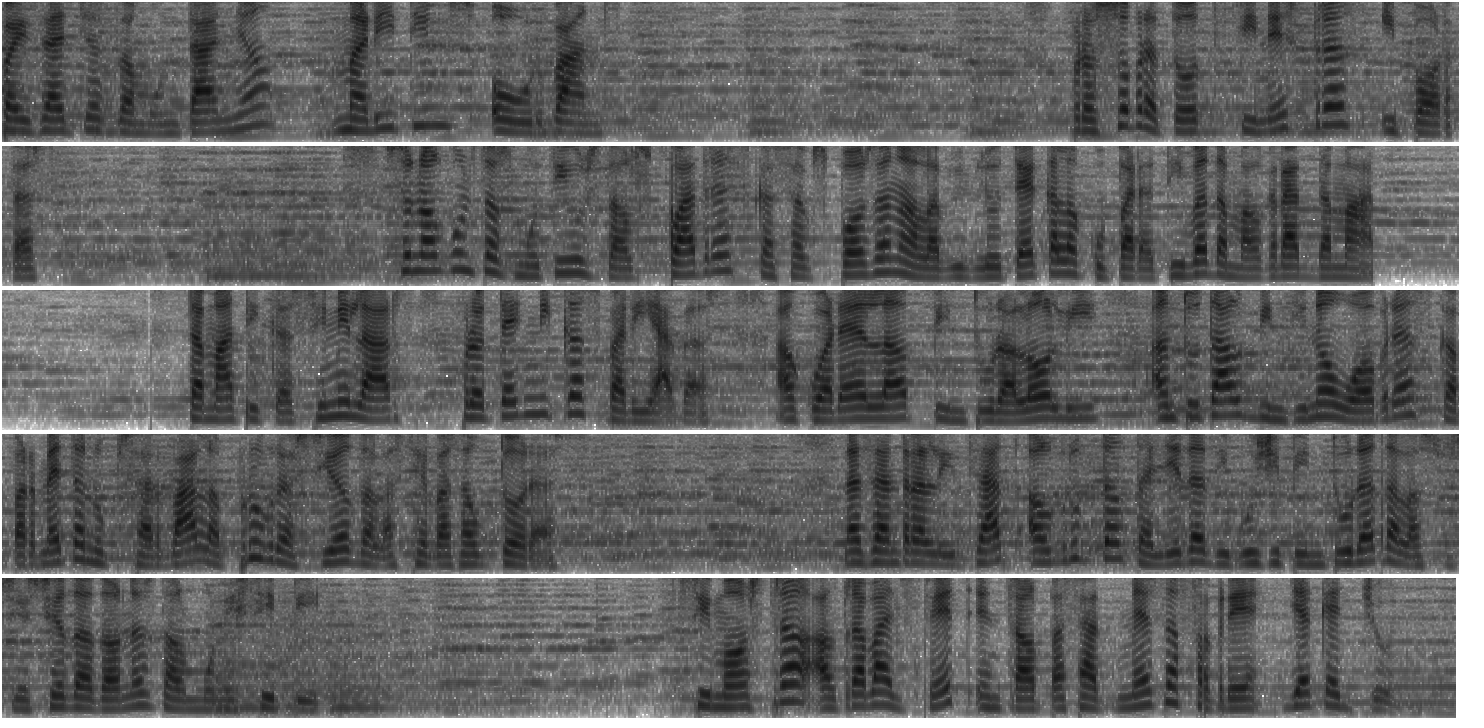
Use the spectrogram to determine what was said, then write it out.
paisatges de muntanya, marítims o urbans, però sobretot finestres i portes. Són alguns dels motius dels quadres que s'exposen a la Biblioteca La Cooperativa de Malgrat de Mar. Temàtiques similars, però tècniques variades. Aquarela, pintura a l'oli, en total 29 obres que permeten observar la progressió de les seves autores. Les han realitzat el grup del taller de dibuix i pintura de l'Associació de Dones del municipi. S'hi mostra el treball fet entre el passat mes de febrer i aquest juny.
